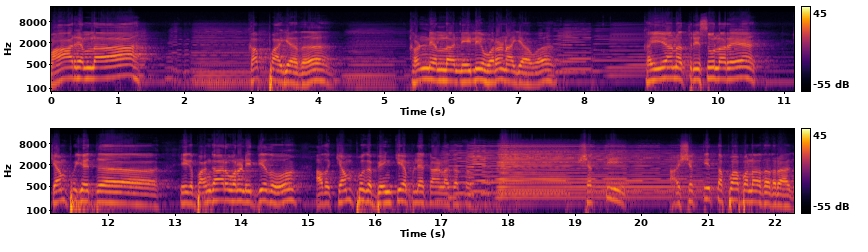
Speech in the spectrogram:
ಮಾರೆಲ್ಲ ಕಪ್ಪಾಗ್ಯದ, ಕಣ್ಣೆಲ್ಲ ನೀಲಿ ವರ್ಣ ಆಗ್ಯಾವ ಕೈಯನ ತ್ರಿಶೂಲರೇ ಕೆಂಪಗೆದ್ದ ಈಗ ಬಂಗಾರ ವರ್ಣ ಇದ್ದಿದ್ದು, ಅದು ಕೆಂಪಗೆ ಬೆಂಕಿ ಅಪ್ಲೆ ಕಾಣ್ಲಕತ್ತದ. ಶಕ್ತಿ ಆ ಶಕ್ತಿ ತಪ್ಪ ಬಲ ಅದ ಅದ್ರಾಗ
